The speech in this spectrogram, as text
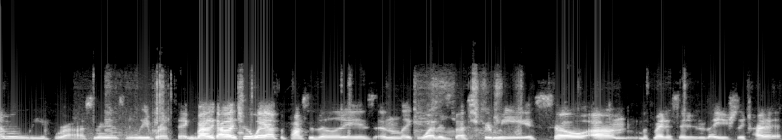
I'm a Libra, so maybe it's a Libra thing. But like I like to weigh out the possibilities and like what is best for me. So um, with my decisions, I usually try to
